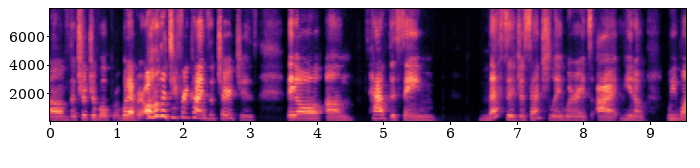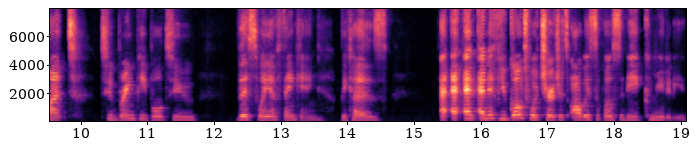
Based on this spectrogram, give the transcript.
um, the Church of Oprah, whatever, all the different kinds of churches, they all um, have the same message essentially, where it's I, you know, we want to bring people to this way of thinking because and, and and if you go to a church it's always supposed to be community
